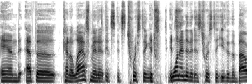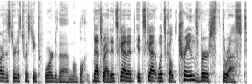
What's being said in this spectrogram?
And at the kind of last minute, It's it's twisting. It's- It's, it's- one end of it is twisting. Either the bow or the stern is twisting toward the Mont Blanc. That's right. It's got a it's got what's called transverse thrust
